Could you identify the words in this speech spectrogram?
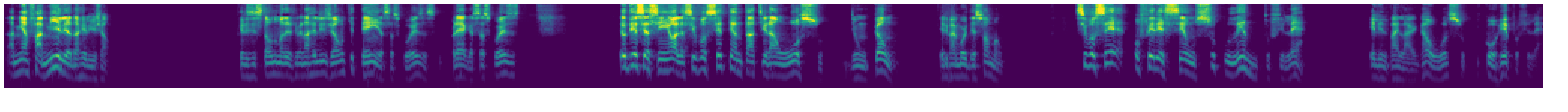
a minha família da religião? Porque eles estão numa determinada religião que tem essas coisas, que prega essas coisas. Eu disse assim: olha, se você tentar tirar um osso de um cão, ele vai morder sua mão. Se você oferecer um suculento filé, ele vai largar o osso e correr para o filé.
